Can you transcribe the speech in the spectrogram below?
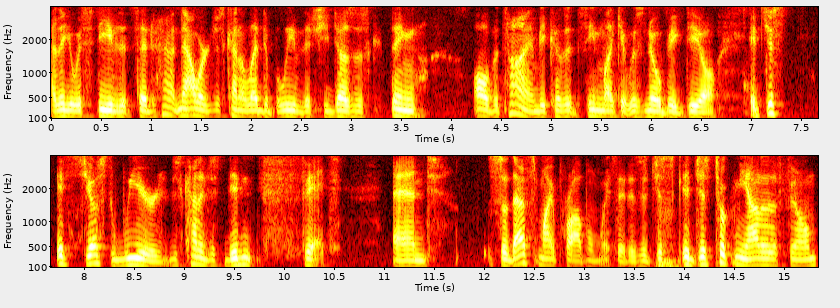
I think it was Steve that said, now we're just kind of led to believe that she does this thing all the time because it seemed like it was no big deal. It just, it's just weird. It just kind of just didn't fit. And so that's my problem with it is it just, it just took me out of the film.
